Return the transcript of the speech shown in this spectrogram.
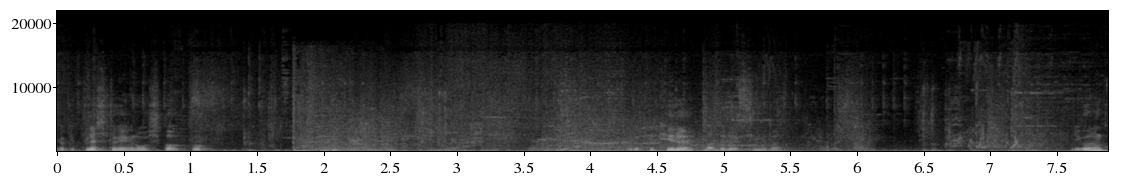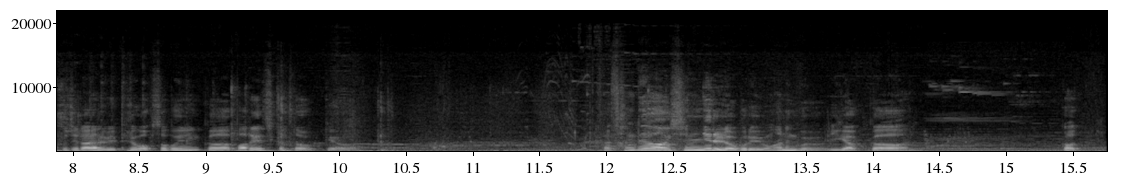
이렇게 플래시로 갱을 오실 것 같고. 이렇게 킬을 만들어냈습니다. 이거는 굳이 라인을 밀 필요가 없어 보이니까 빠르게 집 갔다 올게요. 그러니까 상대방 심리를 역으로 이용하는 거예요. 이게 약간 그러니까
